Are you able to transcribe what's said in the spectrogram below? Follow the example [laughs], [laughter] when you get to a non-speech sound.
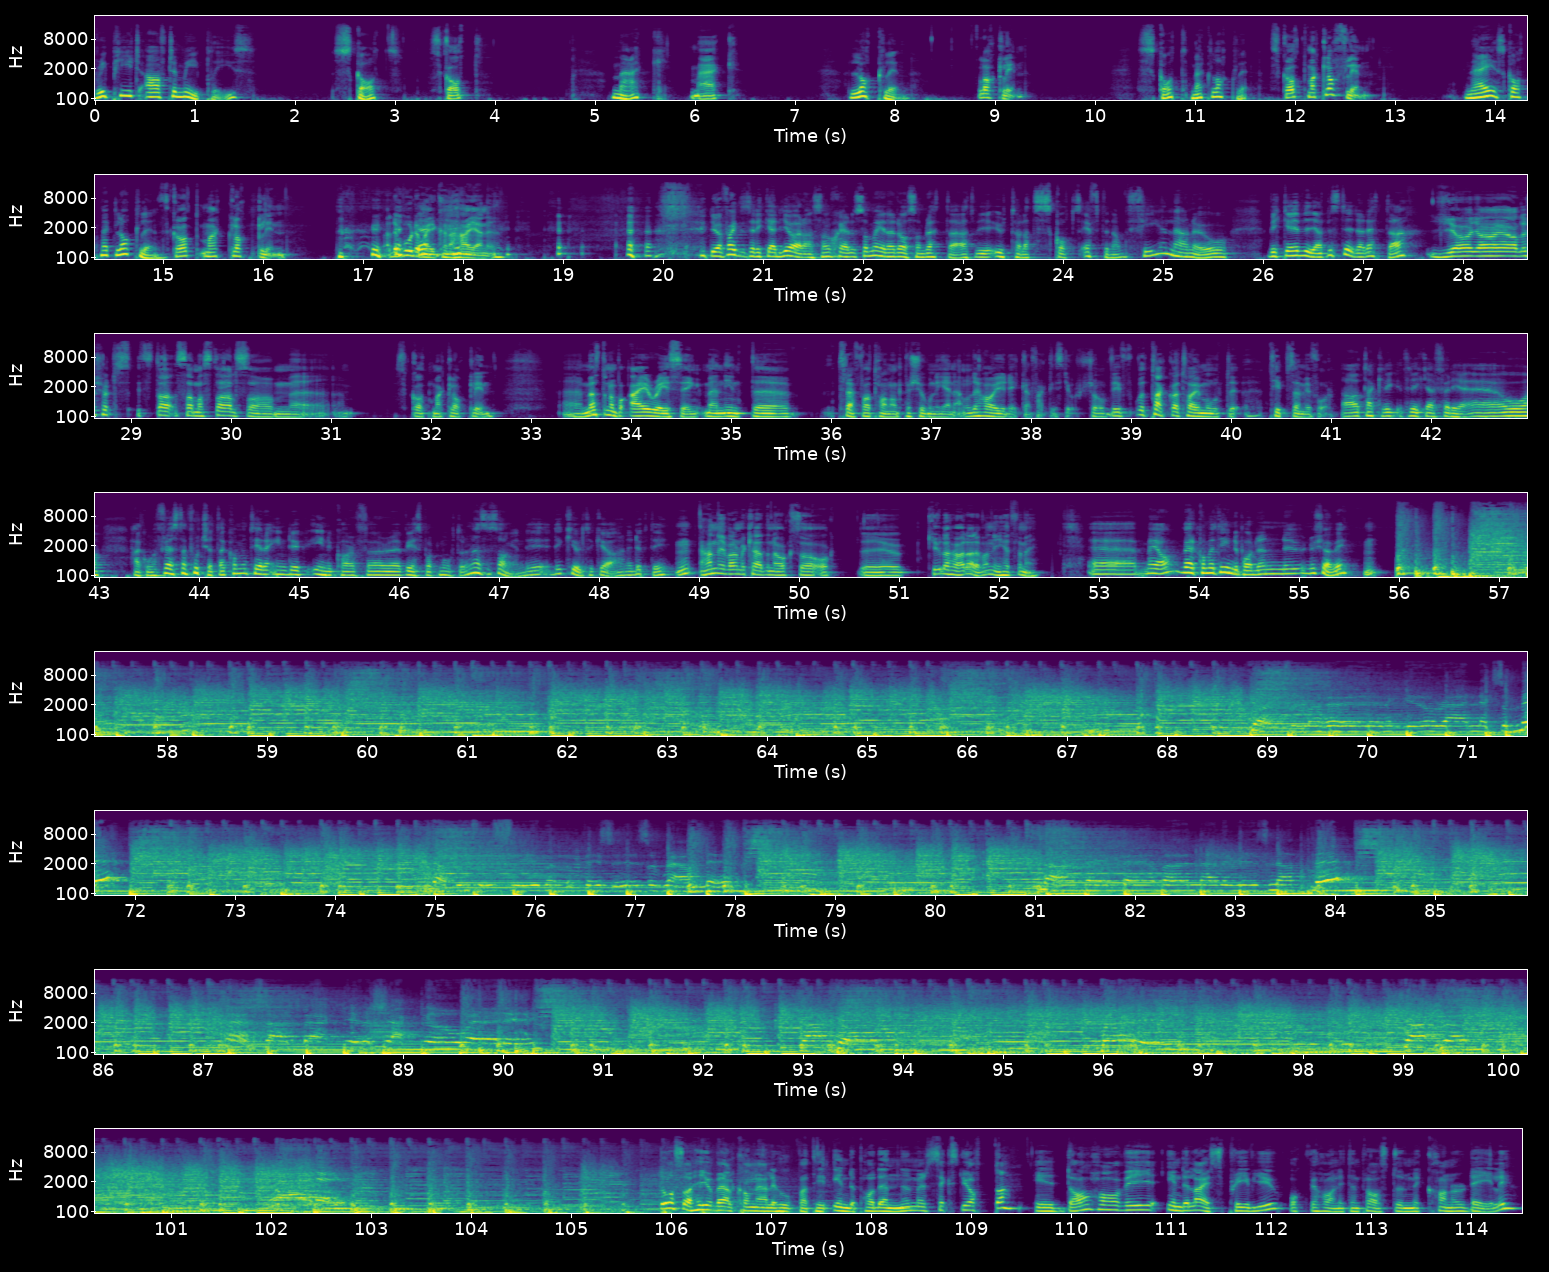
Repeat after me please. Scott. Scott. Mac. Mac. Lachlan. Lachlan. Scott McLaughlin. Scott McLaughlin. Nej, Scott McLaughlin. Scott McLaughlin. Ja, det borde man ju kunna haja nu. [laughs] [laughs] Det var faktiskt Rickard Göransson själv som mejlade oss om detta att vi uttalat Scotts efternamn fel här nu. Och vilka är vi att bestrida detta? Ja, jag har aldrig kört i sta samma stall som eh, Scott McLaughlin. Eh, mötte honom på iRacing, men inte träffat honom personligen än. Och det har ju Rickard faktiskt gjort. Så vi får tacka och ta emot eh, tipsen vi får. Ja, tack Rickard för det. Eh, Och han kommer förresten fortsätta kommentera Indy- Indycar för V-sport Motor den här säsongen. Det, det är kul tycker jag. Han är duktig. Mm, han är varm i kläderna också och eh, kul att höra. Det var en nyhet för mig. Eh, Men ja, välkommen till Indypodden. Nu, nu kör vi. Guns Då så, hej och välkomna allihopa till Indiepodden nummer 68. Idag har vi Indy Lights Preview och vi har en liten pratstund med Connor Daly.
